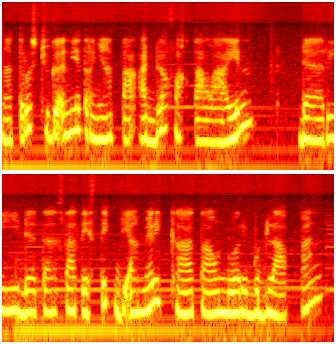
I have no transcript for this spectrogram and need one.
Nah, terus juga nih ternyata ada fakta lain dari data statistik di Amerika tahun 2008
